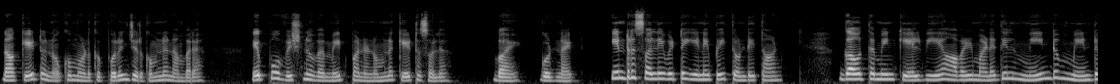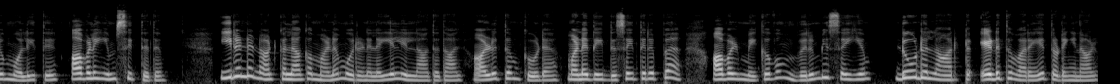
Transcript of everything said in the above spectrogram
நான் கேட்ட நோக்கம் உனக்கு புரிஞ்சிருக்கும்னு நம்புகிறேன் எப்போ விஷ்ணுவை மீட் பண்ணணும்னு கேட்டு சொல்லு. பாய் குட் நைட் என்று சொல்லிவிட்டு இணைப்பை துண்டித்தான். கௌதமின் கேள்வியை அவள் மனதில் மீண்டும் மீண்டும் ஒலித்து அவளை இம்சித்தது. இரண்டு நாட்களாக மனம் ஒரு நிலையில் இல்லாததால் அழுத்தம் கூட மனதை திசை திருப்ப அவள் மிகவும் விரும்பி செய்யும் டூடல் ஆர்ட் எடுத்து வரையத் தொடங்கினாள்.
